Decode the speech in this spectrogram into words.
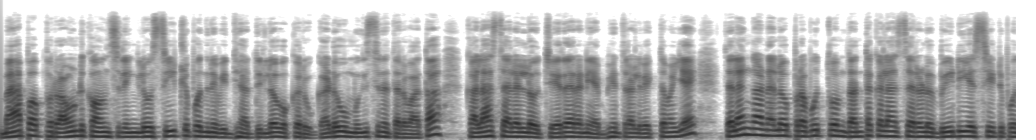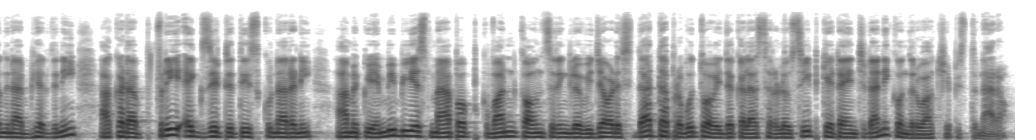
మ్యాపప్ రౌండ్ కౌన్సిలింగ్లో సీట్లు పొందిన విద్యార్థుల్లో ఒకరు గడువు ముగిసిన తర్వాత కళాశాలల్లో చేరారని అభ్యంతరాలు వ్యక్తమయ్యాయి. తెలంగాణలో ప్రభుత్వం దంత కళాశాలలో బీడీఎస్ సీటు పొందిన అభ్యర్థిని అక్కడ ఫ్రీ ఎగ్జిట్ తీసుకున్నారని ఆమెకు ఎంబీబీఎస్ మ్యాపప్ వన్ కౌన్సిలింగ్లో విజయవాడ సిద్ధార్థ ప్రభుత్వ వైద్య కళాశాలలో సీట్ కేటాయించడాన్ని కొందరు ఆక్షేపిస్తున్నారు.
